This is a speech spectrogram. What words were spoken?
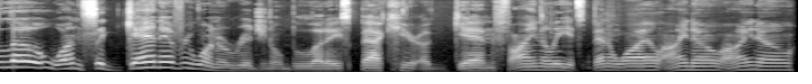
Hello once again everyone, Original Blood Ace back here again, finally, it's been a while, I know, I know.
